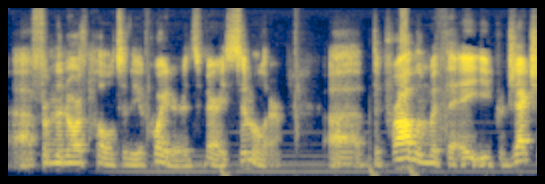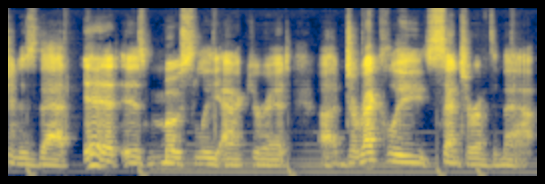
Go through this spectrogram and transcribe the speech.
uh, from the North Pole to the equator. It's very similar. Uh, the problem with the AE projection is that it is mostly accurate uh, directly center of the map.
